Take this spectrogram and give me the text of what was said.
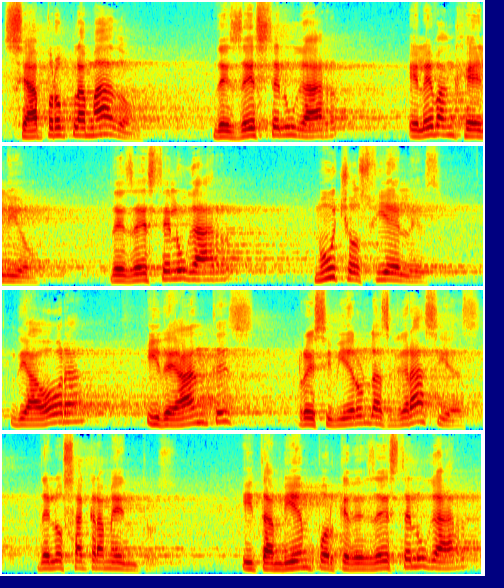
se ha proclamado desde este lugar el Evangelio, desde este lugar muchos fieles de ahora y de antes recibieron las gracias de los sacramentos y también porque desde este lugar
